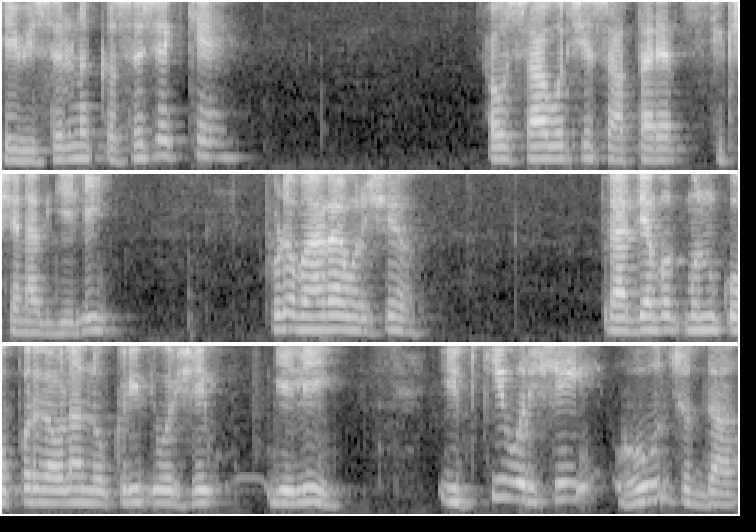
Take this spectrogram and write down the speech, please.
हे विसरणं कसं शक्य आहे? अहो सहा वर्षे साताऱ्यात शिक्षणात गेली. पुढं बारा वर्ष प्राध्यापक म्हणून कोपरगावला नोकरीत वर्षे गेली. इतकी वर्षे होऊन सुद्धा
